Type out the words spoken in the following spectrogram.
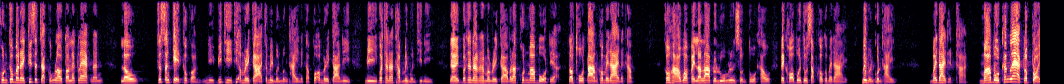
คนเข้ามาในคริสตจักรของเราตอนแรก ๆนั้น เราจะสังเกตเขาก่อนนี่วิธีที่อเมริกาอาจจะไม่เหมือนเมืองไทยนะครับ เพราะอเมริกานี่มีวัฒนธรรมไม่เหมือนที่นี่ ในวัฒนธรรมอเมริกาเวลาคนมาโบสถ์เนี่ยเราโทรตามเขาไม่ได้นะครับเขาหาว่าไปละลาบละล้วงเรื่องส่วนตัวเขาไปขอเบอร์โทรศัพท์เขาก็ไม่ได้ ไม่เหมือนคนไทย ไม่ได้เด็ดขาด มาโบสถ์ครั้งแรกเราปล่อย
